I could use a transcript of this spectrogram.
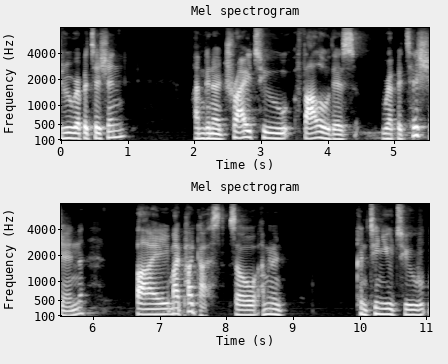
through repetition. I'm going to try to follow this repetition by my podcast. So I'm going to continue to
